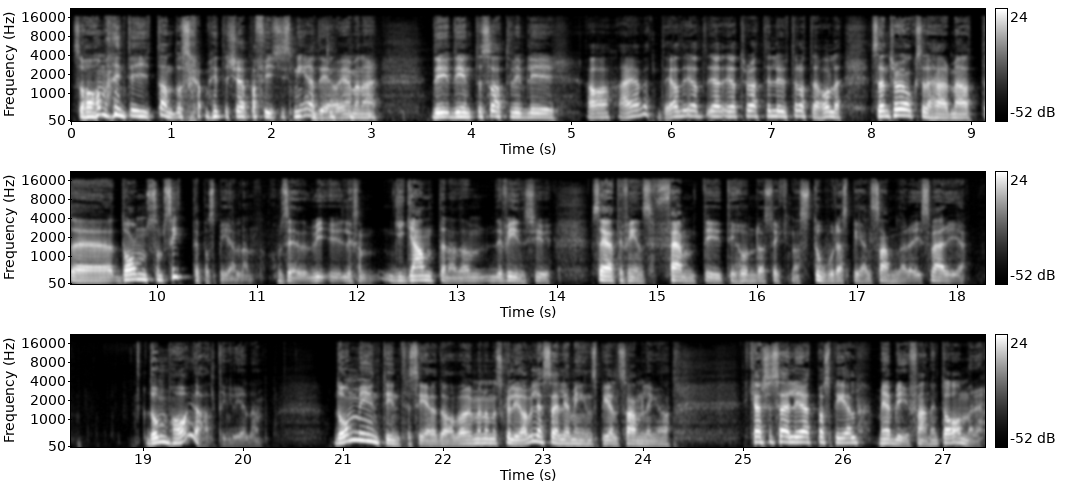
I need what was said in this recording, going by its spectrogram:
Så har man inte ytan, då ska man inte köpa fysisk media. Och jag menar, det, det är inte så att vi blir... Ja, nej, jag vet inte. Jag, jag, jag, tror att det lutar åt det hållet. Sen tror jag också det här med att eh, de som sitter på spelen, om säger, vi, liksom, giganterna, de, det finns ju, säg att det finns 50 till 100 stycken stora spelsamlare i Sverige. De har ju allting redan. De är ju inte intresserade av, jag menar, men skulle jag vilja sälja min spelsamling och kanske sälja ett par spel, men jag blir fan inte av med det.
